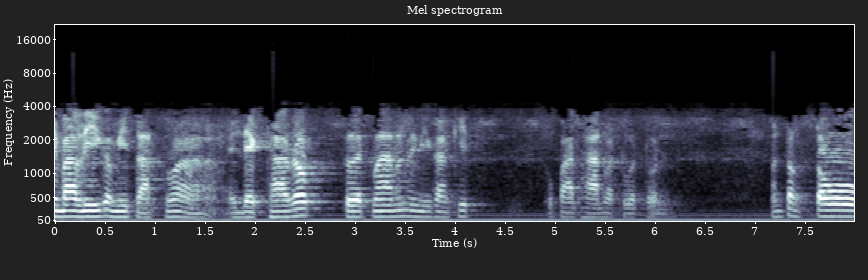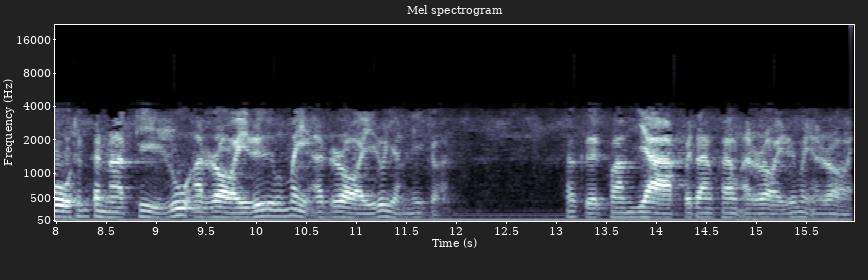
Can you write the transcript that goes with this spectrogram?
นบาลีก็มีตรัสว่าไอเด็กทารกเกิดมามันไม่มีความคิดอุปาทานว่าตัวตน มันต้องโตถึงขนาดที่รู้อร่อยหรือไม่อร่อยรู้อย่างนี้ก่อน ถ้าเกิดความอยากไปตามความอร่อยหรือไม่อร่อย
